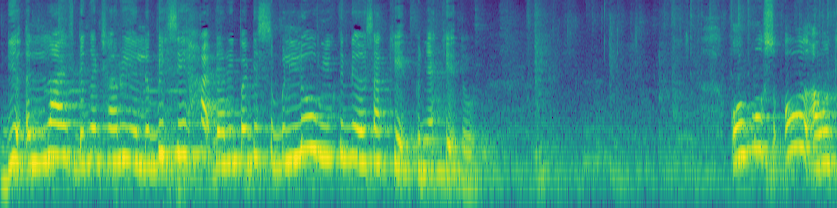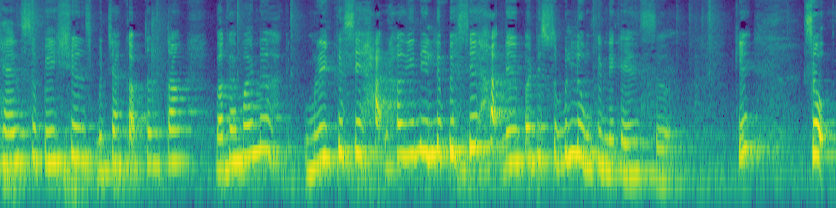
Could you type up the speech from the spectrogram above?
dia alive dengan cara yang lebih sihat daripada sebelum you kena sakit penyakit tu. Almost all our cancer patients bercakap tentang bagaimana mereka sihat hari ini lebih sihat daripada sebelum kena cancer. Okay? So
